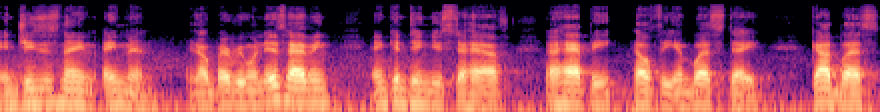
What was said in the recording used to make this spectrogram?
In Jesus' name, amen. And hope everyone is having and continues to have a happy, healthy, and blessed day. God bless.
